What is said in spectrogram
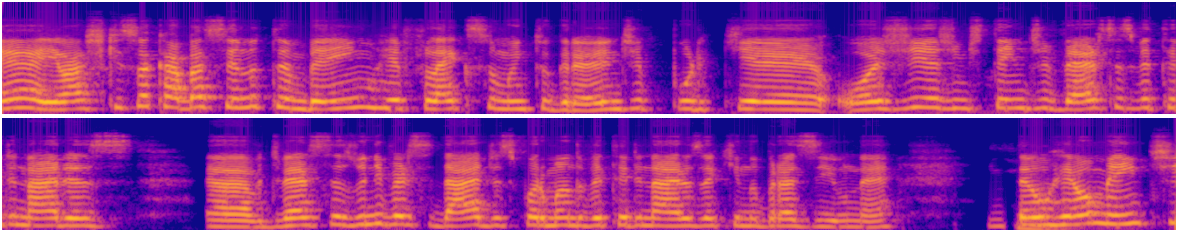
É, eu acho que isso acaba sendo também um reflexo muito grande, porque hoje a gente tem diversas veterinárias, uh, diversas universidades formando veterinários aqui no Brasil, né? Então, realmente,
